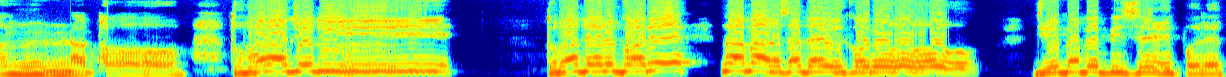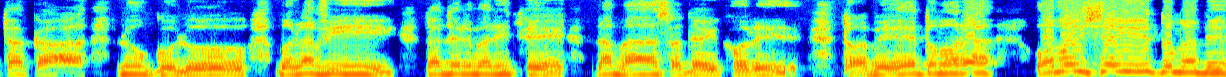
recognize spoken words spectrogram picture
অন্যতম তোমরা যদি তোমাদের ঘরে নামাজ আদায় করো, যেভাবে পিছে পড়ে থাকা লোকগুলো মুনাফিক তাদের বাড়িতে নামাজ আদায় করে, তবে তোমরা অবশ্যই তোমাদের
